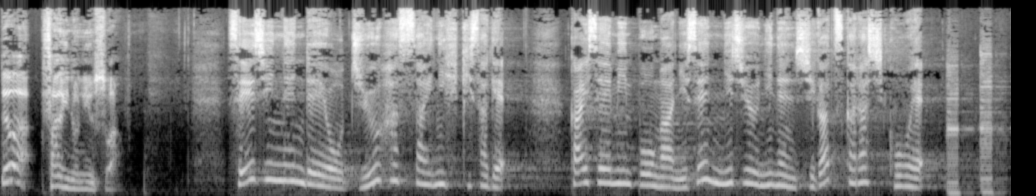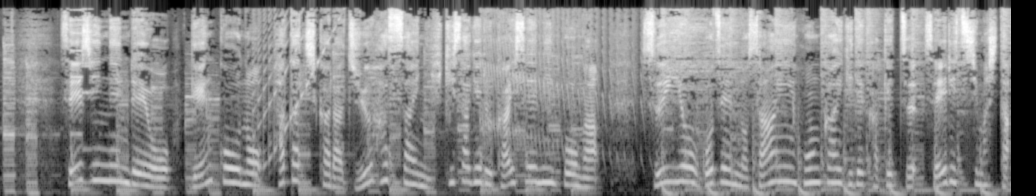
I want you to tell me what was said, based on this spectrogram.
では、3位のニュースは成人年齢を18歳に引き下げ、改正民法が2022年4月から施行へ。成人年齢を現行の20歳から18歳に引き下げる改正民法が水曜午前の参院本会議で可決・成立しました。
